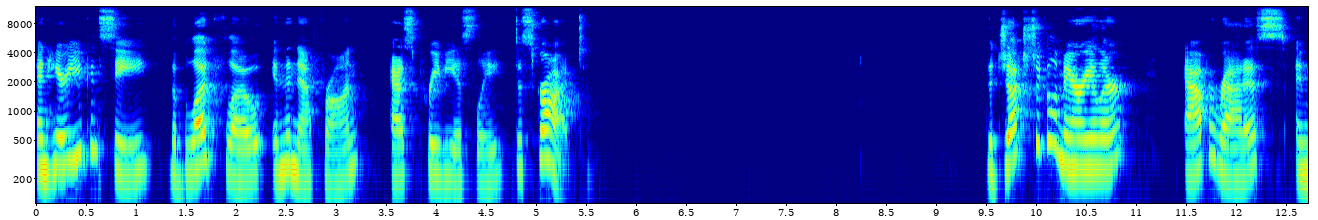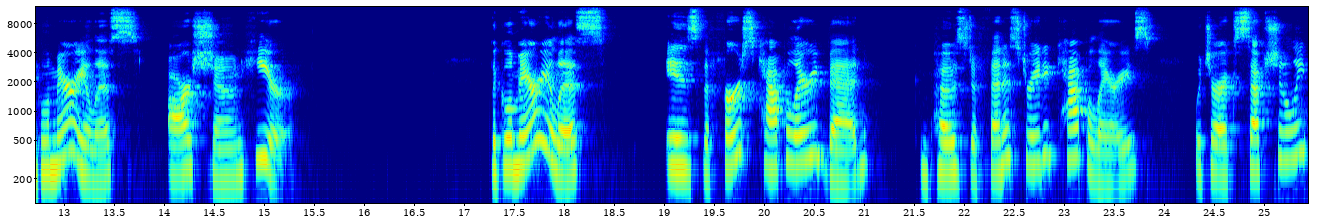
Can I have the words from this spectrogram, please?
And here you can see the blood flow in the nephron as previously described. The juxtaglomerular apparatus and glomerulus are shown here. The glomerulus is the first capillary bed composed of fenestrated capillaries which are exceptionally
